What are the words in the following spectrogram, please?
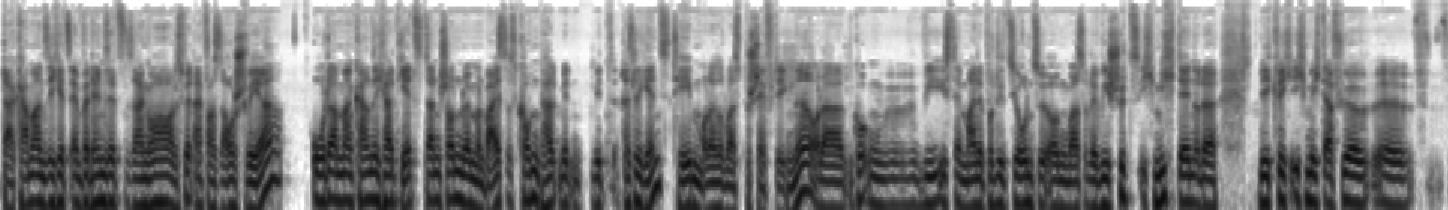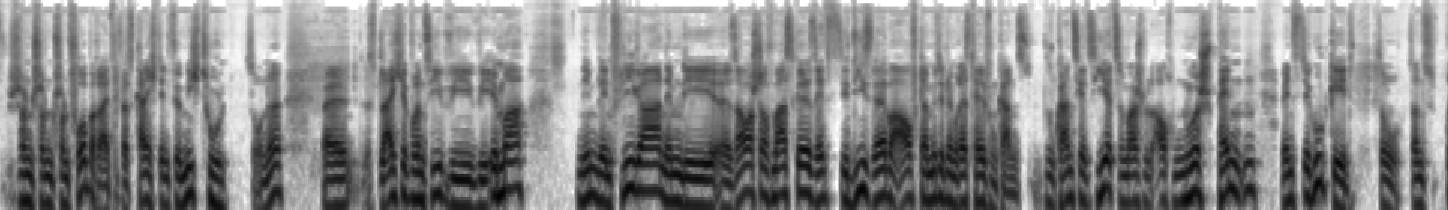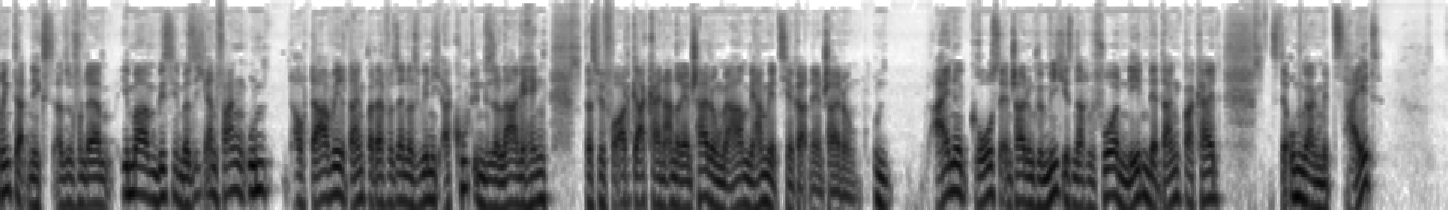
Da kann man sich jetzt entweder hinsetzen und sagen, oh, das wird einfach sau schwer. Oder man kann sich halt jetzt dann schon, wenn man weiß, es kommt, halt mit, mit Resilienzthemen oder sowas beschäftigen, ne? Oder gucken, wie ist denn meine Position zu irgendwas oder wie schütze ich mich denn oder wie kriege ich mich dafür äh, schon, schon, schon vorbereitet? Was kann ich denn für mich tun? So, ne? Weil das gleiche Prinzip wie, wie immer, nimm den Flieger, nimm die äh, Sauerstoffmaske, setz dir die selber auf, damit du dem Rest helfen kannst. Du kannst jetzt hier zum Beispiel auch nur spenden, wenn es dir gut geht. So, sonst bringt das nichts. Also von daher immer ein bisschen bei sich anfangen und auch da wieder dankbar dafür sein, dass wir nicht akut in dieser Lage hängen, dass wir vor Ort gar keine andere Entscheidung mehr haben. Wir haben jetzt hier gerade eine Entscheidung. Und eine große Entscheidung für mich ist nach wie vor, neben der Dankbarkeit, ist der Umgang mit Zeit.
